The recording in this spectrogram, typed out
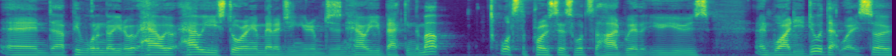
and uh, people want to know, you know, how how are you storing and managing your images, and how are you backing them up? What's the process? What's the hardware that you use, and why do you do it that way? So.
